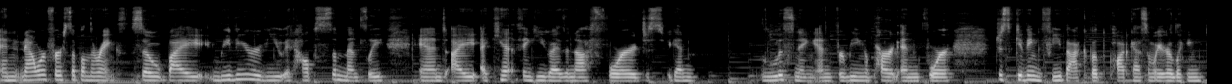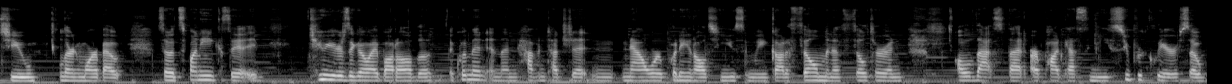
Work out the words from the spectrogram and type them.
And now we're first up on the ranks. So by leaving a review, it helps immensely. And I, I can't thank you guys enough for just again listening and for being a part and for just giving feedback about the podcast and what you're looking to learn more about. So it's funny because it two years ago i bought all the equipment and then haven't touched it. And now we're putting it all to use and we got a film and a filter and all of that so that our podcast can be super clear. So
